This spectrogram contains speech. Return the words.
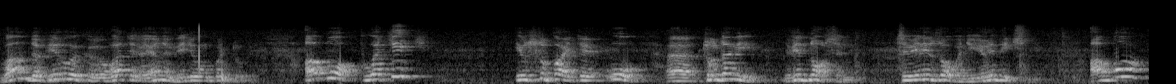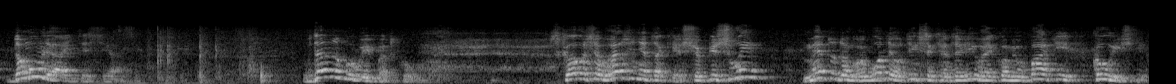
вам довірили керувати районним відділом культури. Або платіть і вступайте у е, трудові відносини, цивілізовані, юридичні, або домовляйтеся. В даному випадку склалося враження таке, що пішли методом роботи отих секретарів райкомів партії колишніх.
